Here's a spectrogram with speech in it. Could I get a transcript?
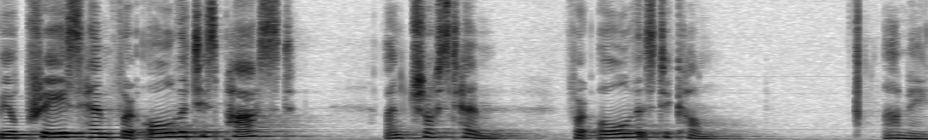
We'll praise him for all that is past and trust him for all that's to come. Amen.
